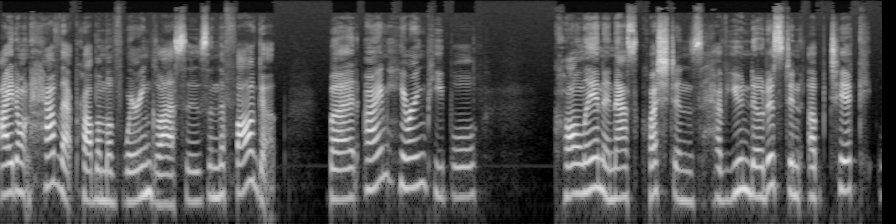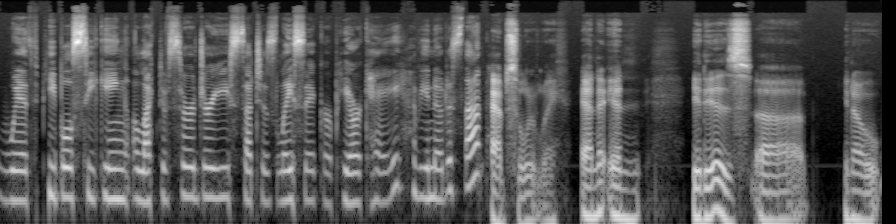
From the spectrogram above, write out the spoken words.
I don't have that problem of wearing glasses and the fog up. But I'm hearing people call in and ask questions. Have you noticed an uptick with people seeking elective surgery such as LASIK or PRK? Have you noticed that? Absolutely. And and it is uh, you know,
